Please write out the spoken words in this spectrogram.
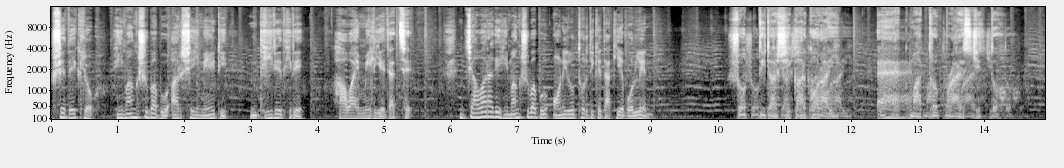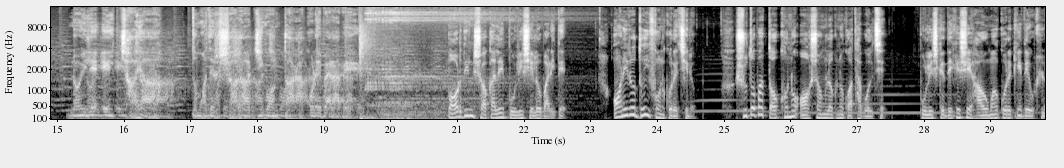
সে দেখল হিমাংশুবাবু আর সেই মেয়েটি ধীরে ধীরে হাওয়ায় মিলিয়ে যাচ্ছে। যাওয়ার আগে হিমাংশুবাবু অনিরুদ্ধর দিকে তাকিয়ে বললেন, সত্যিটা স্বীকার করাই একমাত্র প্রায়শ্চিত্ত। নইলে এই ছায়া তোমাদের সারা জীবন তাড়া করে বেড়াবে। পরদিন সকালে পুলিশ এলো বাড়িতে। অনিরুদ্ধই ফোন করেছিল। সুতপা তখনও অসংলগ্ন কথা বলছে। পুলিশকে দেখে সে হাউমাউ করে কেঁদে উঠল।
